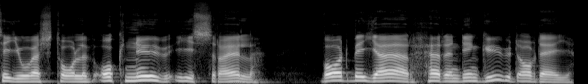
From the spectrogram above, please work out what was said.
10, vers 12. Och nu Israel, vad begär Herren din Gud av dig,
